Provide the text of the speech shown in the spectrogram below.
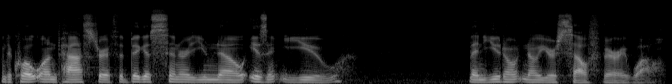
And to quote one pastor, if the biggest sinner you know isn't you, then you don't know yourself very well.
